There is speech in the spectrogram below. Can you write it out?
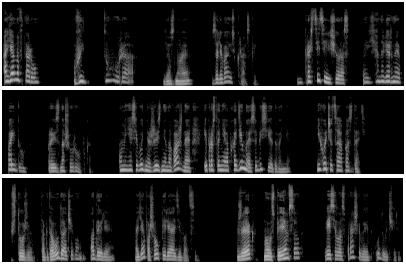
«А я на втором». «Ой, дура!» «Я знаю». Заливаюсь краской. «Простите еще раз. Я, наверное, пойду», — произношу робко. «У меня сегодня жизненно важное и просто необходимое собеседование. Не хочется опоздать». «Что же, тогда удачи вам, Аделия. А я пошел переодеваться». «Жек, мы успеем в сад?» — весело спрашивает у дочери.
